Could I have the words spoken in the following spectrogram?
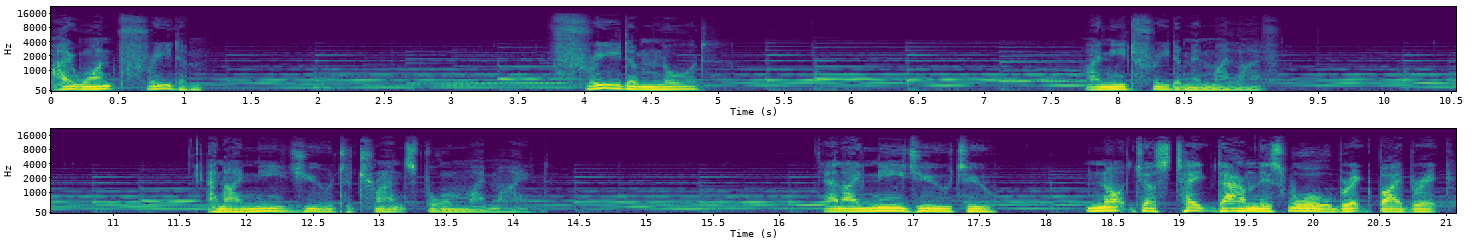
I want freedom. Freedom, Lord. I need freedom in my life. And I need you to transform my mind. And I need you to not just take down this wall brick by brick,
